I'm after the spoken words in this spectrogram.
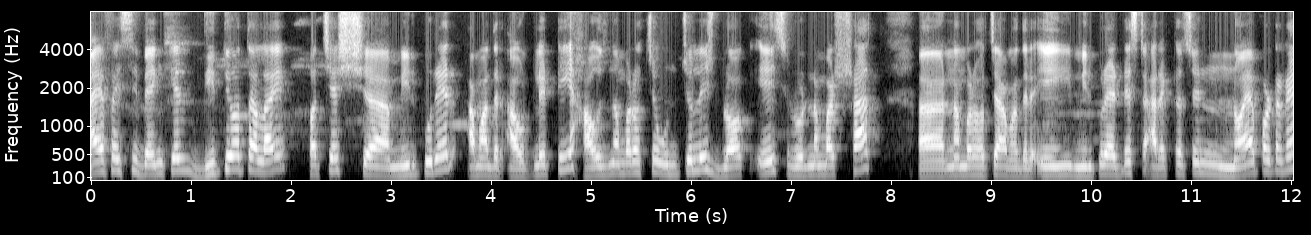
আইএফআইসি ব্যাংকের দ্বিতীয় তলায় হচ্ছে মিরপুরের আমাদের আউটলেটটি হাউস নাম্বার হচ্ছে উনচল্লিশ ব্লক এইচ রোড নাম্বার সাত। নাম্বার হচ্ছে আমাদের এই মিরপুর অ্যাড্রেসটা আরেকটা হচ্ছে নয়াপটনে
